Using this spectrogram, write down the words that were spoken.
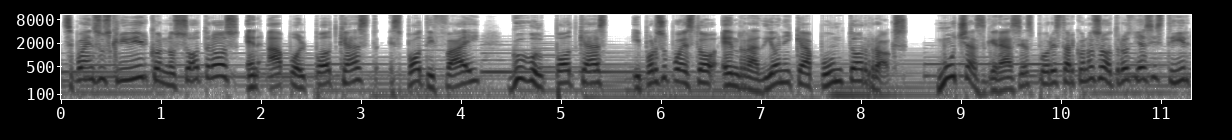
Se pueden suscribir con nosotros en Apple Podcast, Spotify, Google Podcast y por supuesto en radionica.rocks. Muchas gracias por estar con nosotros y asistir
